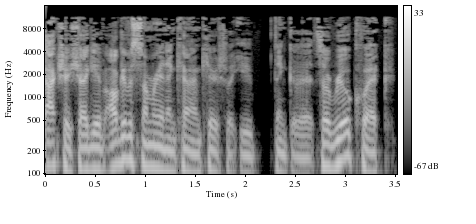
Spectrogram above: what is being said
actually, should I give? I'll give a summary and then Kevin, I'm curious what you think of it. So, real quick,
